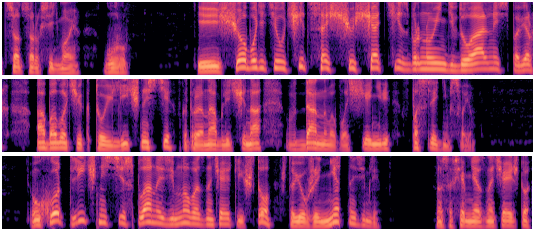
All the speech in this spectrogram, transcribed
547. Гуру. И еще будете учиться ощущать избранную индивидуальность поверх оболочек той личности, в которой она облечена в данном воплощении или в последнем своем. Уход личности с плана земного означает лишь то, что ее уже нет на земле. Но совсем не означает, что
